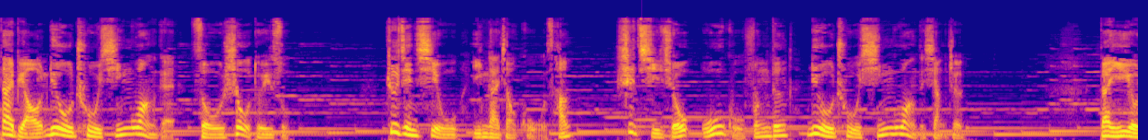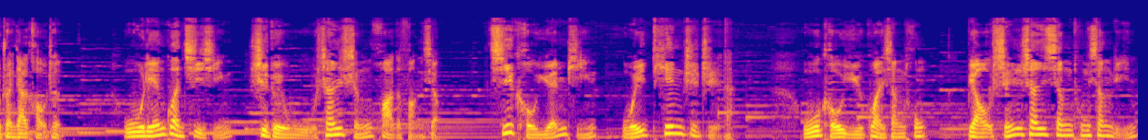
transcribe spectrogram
代表六畜兴旺的走兽堆塑。这件器物应该叫谷仓，是祈求五谷丰登、六畜兴旺的象征。但也有专家考证，五连冠器形是对五山神话的仿效，七口圆瓶为天之指代，五口与冠相通，表神山相通相邻。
